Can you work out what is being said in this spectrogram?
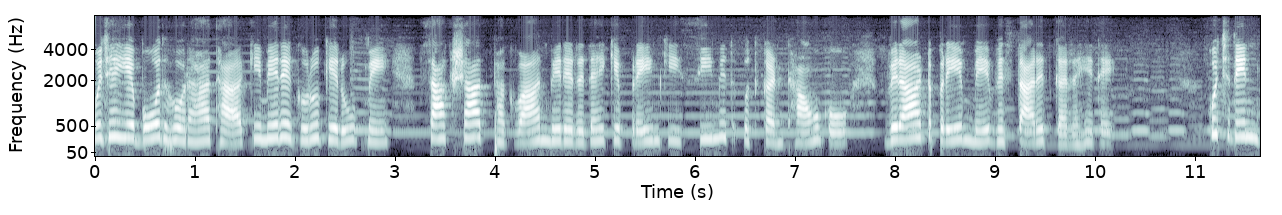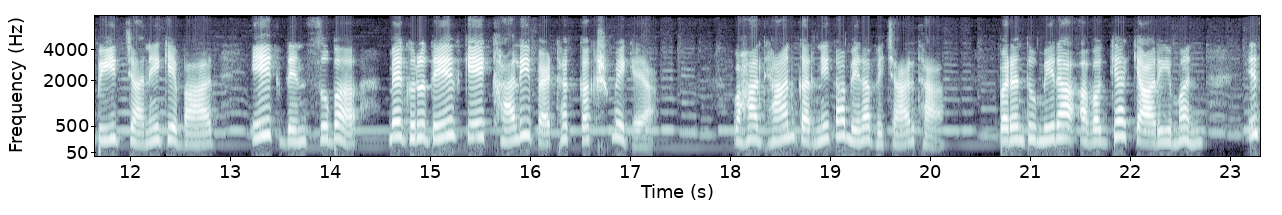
मुझे ये बोध हो रहा था कि मेरे गुरु के रूप में साक्षात भगवान मेरे हृदय के प्रेम की सीमित उत्कंठाओं को विराट प्रेम में विस्तारित कर रहे थे। कुछ दिन बीत जाने के बाद, एक दिन सुबह मैं गुरुदेव के खाली बैठक कक्ष में गया। वहाँ ध्यान करने का मेरा विचार था, परंतु मेरा अवज्ञाकारी मन इस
